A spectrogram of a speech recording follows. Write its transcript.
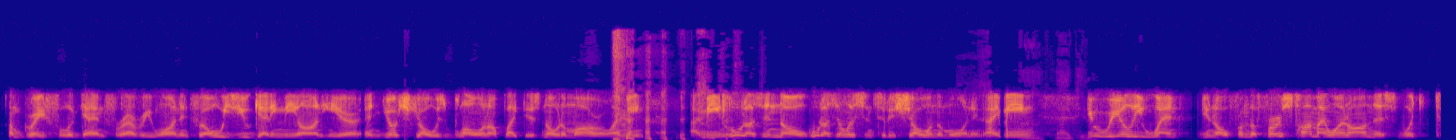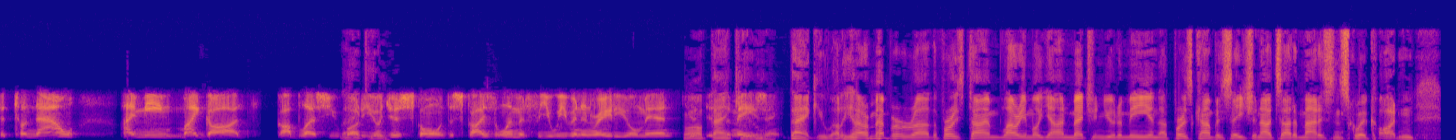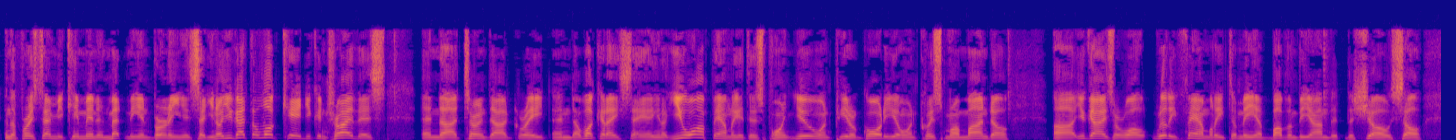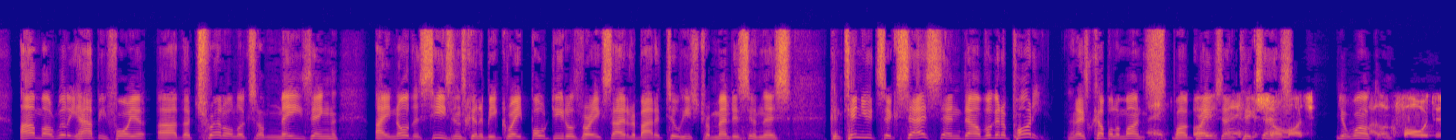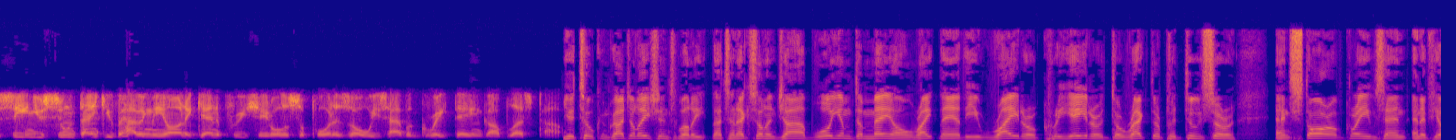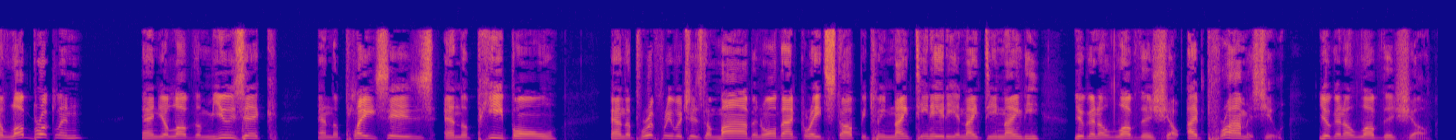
I'm grateful again for everyone and for always you getting me on here. And your show is blowing up like there's no tomorrow. I mean, I mean, who doesn't know? Who doesn't listen to the show in the morning? I mean, uh, you. you. really went. You know, from the first time I went on this, which to, to now, I mean, my God, God bless you, thank buddy. You. are just going. The sky's the limit for you, even in radio, man. Well, it's thank amazing. you. Thank you, Willie. And I remember uh, the first time Larry Millan mentioned you to me in that first conversation outside of Madison Square Garden, and the first time you came in and met me and Bernie, and you said, "You know, you got the look, kid. You can try this," and uh, turned out great. And uh, what could I say? You know, you are family at this point. You and Peter Gordio and Chris Mormando Uh, you guys are all really family to me, above and beyond the, the show. So I'm uh, really happy for you. Uh, the treadle looks amazing. I know the season's going to be great. Bo Dietl's very excited about it too. He's tremendous in this. Continued success, and uh, we're going to party the next couple of months Thank while. Gravesend Thank kicks you so ass. much. You're welcome. I look forward to seeing you soon. Thank you for having me on again. Appreciate all the support as always. Have a great day and God bless, pal. You too. Congratulations, Willie. That's an excellent job. William DeMeo, right there, the writer, creator, director, producer, and star of Gravesend. And if you love Brooklyn and you love the music and the places and the people and the periphery, which is the mob and all that great stuff between 1980 and 1990, you're going to love this show. I promise you, you're going to love this show.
